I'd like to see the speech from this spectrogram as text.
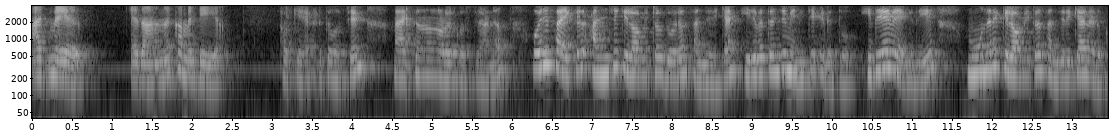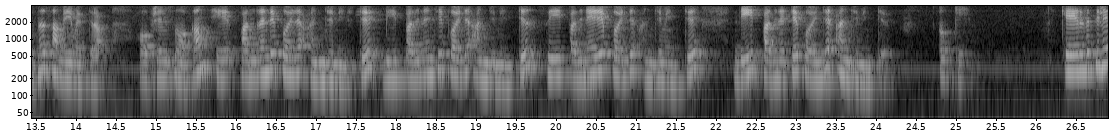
admires ഏതാണെന്ന് കമന്റ് ചെയ്യുക ഓക്കെ അടുത്ത ക്വസ്റ്റ്യൻ മാത്സിൽ നിന്നുള്ളൊരു ക്വസ്റ്റ്യൻ ആണ്. ഒരു സൈക്കിൾ അഞ്ച് കിലോമീറ്റർ ദൂരം സഞ്ചരിക്കാൻ ഇരുപത്തഞ്ച് മിനിറ്റ് എടുത്തു. ഇതേ വേഗതയിൽ മൂന്നര കിലോമീറ്റർ സഞ്ചരിക്കാൻ എടുക്കുന്ന സമയം എത്ര? ഓപ്ഷൻസ് നോക്കാം. എ പന്ത്രണ്ട് പോയിന്റ് അഞ്ച് മിനിറ്റ് ബി പതിനഞ്ച് പോയിന്റ് അഞ്ച് മിനിറ്റ് സി പതിനേഴ് പോയിന്റ് അഞ്ച് മിനിറ്റ് ഡി പതിനെട്ട് പോയിന്റ് അഞ്ച് മിനിറ്റ് ഓക്കെ കേരളത്തിലെ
